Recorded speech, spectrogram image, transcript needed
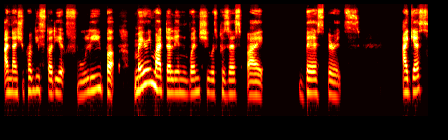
and I should probably study it fully, but Mary Magdalene, when she was possessed by bear spirits, I guess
